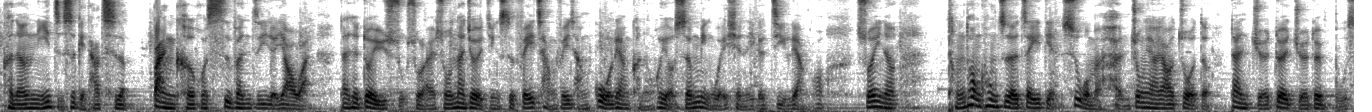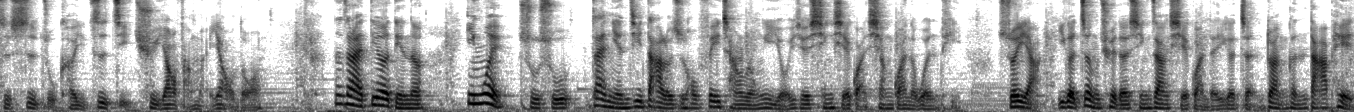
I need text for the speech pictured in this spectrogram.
可能你只是给它吃了半颗或四分之一的药丸，但是对于鼠鼠来说，那就已经是非常非常过量，可能会有生命危险的一个剂量哦。所以呢，疼痛控制的这一点是我们很重要要做的，但绝对绝对不是事主可以自己去药房买药的哦。那再来第二点呢？因为叔叔在年纪大了之后，非常容易有一些心血管相关的问题，所以啊，一个正确的心脏血管的一个诊断跟搭配，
